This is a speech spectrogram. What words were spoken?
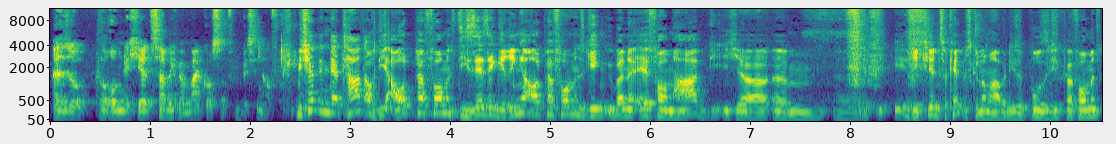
Also warum nicht jetzt? Habe ich bei Microsoft ein bisschen aufgeschrieben. Mich hat in der Tat auch die Outperformance, die sehr, sehr geringe Outperformance gegenüber einer LVMH, die ich ja ähm, äh, irritierend zur Kenntnis genommen habe, diese positive Performance,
